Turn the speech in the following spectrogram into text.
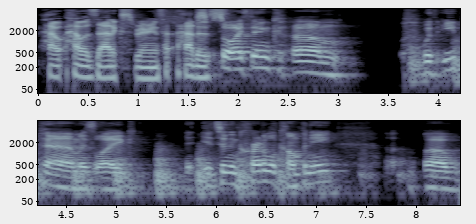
how how is that experience? How does so? I think um, with EPAM is like it's an incredible company. Uh,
